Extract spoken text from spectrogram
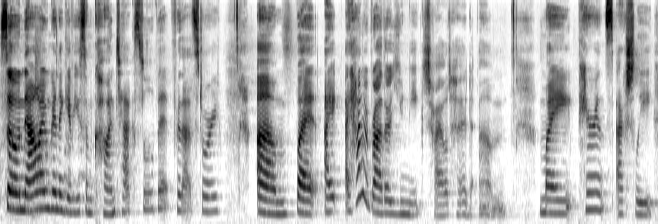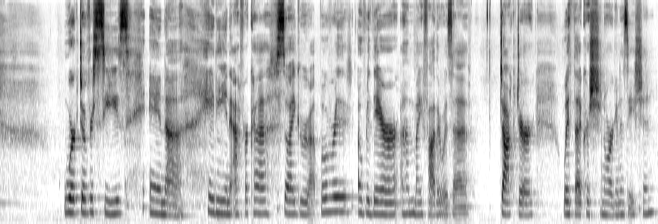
so, now I'm going to give you some context a little bit for that story. Um, but I, I, had a rather unique childhood. Um, my parents actually worked overseas in uh, Haiti and Africa, so I grew up over over there. Um, my father was a doctor with a Christian organization.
